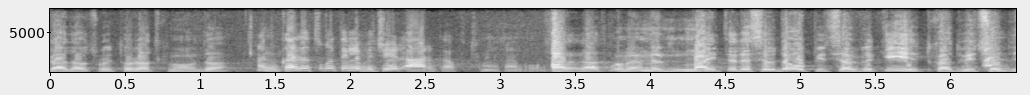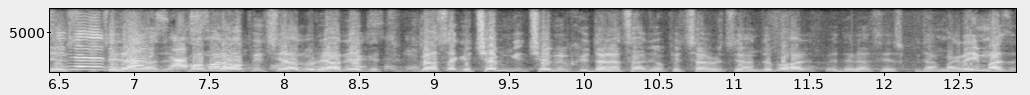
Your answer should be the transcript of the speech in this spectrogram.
გადავწყვეტო, რა თქმა უნდა. ანუ გადაწყვეტილება ჯერ არ გაქვთ მიღებული. არა, რა თქმა უნდა, მე მაინტერესებდა ოფიციალურად. კი, თქვა, ვიცოდი ეს წინადადება. ხო, მაგრამ ოფიციალური არის ეგეთ. გასაგე, ჩემი ჩემი მხრიდანაც არის ოფიციალური წინადადება, არის ფედერაციის მხრიდან, მაგრამ იმაზე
